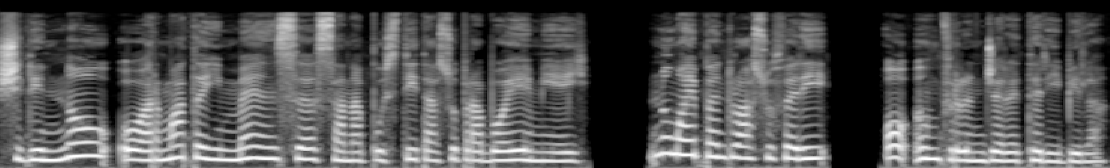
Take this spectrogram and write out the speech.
și din nou o armată imensă s-a năpustit asupra Boemiei, numai pentru a suferi o înfrângere teribilă.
